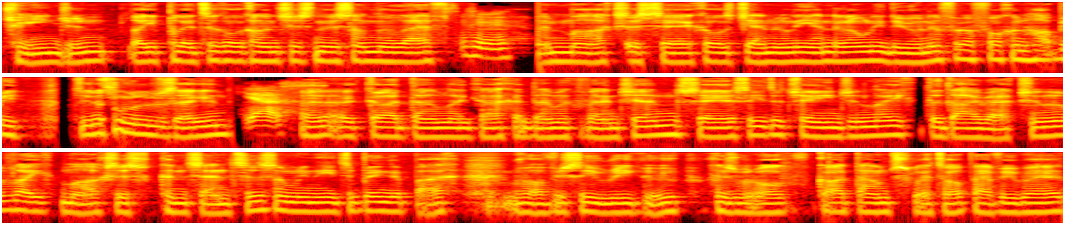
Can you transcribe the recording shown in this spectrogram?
changing like political consciousness on the left Mm-hmm. in Marxist circles generally, and they're only doing it for a fucking hobby. Do you know what I'm saying? Yes. a, a goddamn like academic venture and seriously they're changing like the direction of like Marxist consensus and we need to bring it back. We'll obviously regroup because we're all goddamn split up everywhere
